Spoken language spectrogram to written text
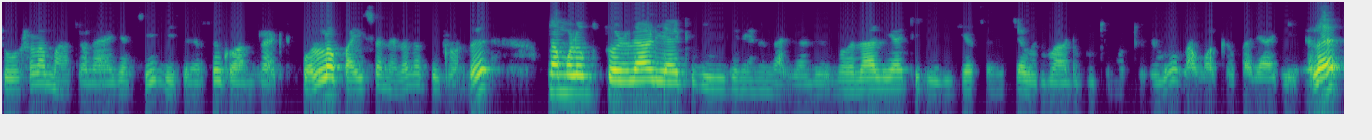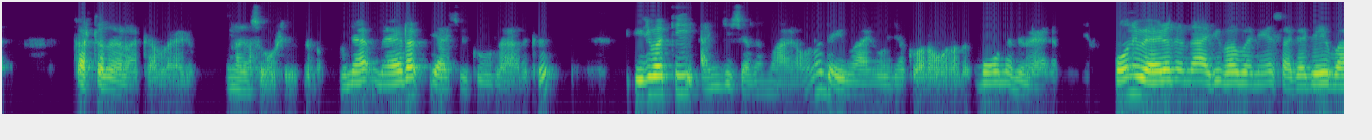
ചൂഷണം മാത്രമല്ല ഏജൻസി ബിസിനസ് കോൺട്രാക്ട് ഉള്ള പൈസ നിലനിർത്തിക്കൊണ്ട് നമ്മളും തൊഴിലാളിയായിട്ട് ജീവിക്കുന്നതിന് നല്ലത്. മുതലാളിയായിട്ട് ജീവിക്കാൻ ശ്രമിച്ച ഒരുപാട് ബുദ്ധിമുട്ടുകൾ നമ്മൾക്ക് പരാജയങ്ങൾ കഷ്ടതകളൊക്കെ വരും. അങ്ങനെ സൂക്ഷിക്കണം. പിന്നെ മേട കൂടുതലാൾക്ക് ഇരുപത്തി അഞ്ച് ശതമാനമാണ് ദൈവാനുകൂല്യ കുറവുള്ളത്. മൂന്നിന് വേഴം മൂന്ന് വേഴ എന്ന അരിഭവനെ സഹജേ വാ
